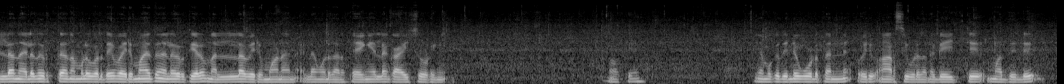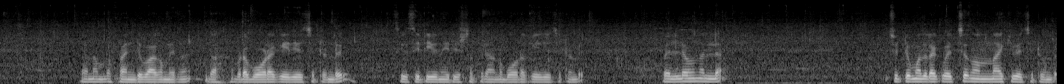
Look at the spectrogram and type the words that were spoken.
എല്ലാം നിലനിർത്തുക നമ്മൾ വെറുതെ വരുമാനത്തെ നിലനിർത്തിയാലും നല്ല വരുമാനമാണ്. എല്ലാം കൂടെ നടത്തുക. തേങ്ങയെല്ലാം കായ്ച്ചു തുടങ്ങി. ഓക്കെ. നമുക്കിതിന്റെ കൂടെ തന്നെ ഒരു ആർ സി ഇവിടെ ഗേറ്റ് മതിൽ നമ്മുടെ ഫ്രണ്ട് ഭാഗം വരുന്നത്. ഇതാ ഇവിടെ ബോർഡൊക്കെ എഴുതി വെച്ചിട്ടുണ്ട്. സി സി ടി വി നിരീക്ഷണത്തിലാണ് ബോർഡൊക്കെ എഴുതി വെച്ചിട്ടുണ്ട്. അപ്പോൾ എല്ലാം നല്ല ചുറ്റുമതിലൊക്കെ വെച്ച് നന്നാക്കി വെച്ചിട്ടുണ്ട്.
